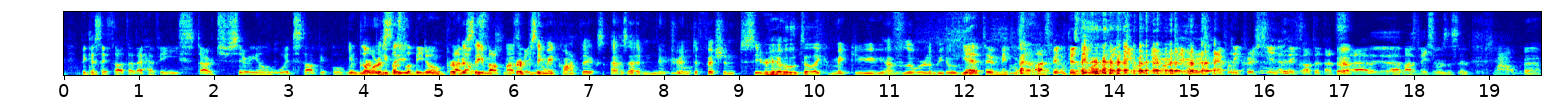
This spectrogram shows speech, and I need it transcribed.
Yeah. because they thought that a heavy starch cereal would stop people, You would lower people's libido, Purposely, would stop purposely made cornflakes as a nutrient deficient cereal to like make you have lower libido. Yeah, to make you stop masturbating because they were they were they were they were heavily Christian and they thought that that's uh, uh, masturbation was a sin. Wow. Yeah.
